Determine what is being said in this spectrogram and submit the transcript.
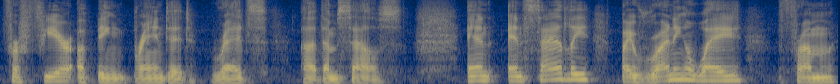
for fear of being branded Reds uh, themselves. And, and sadly, by running away from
